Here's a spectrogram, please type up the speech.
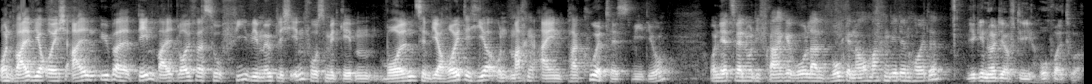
Und weil wir euch allen über den Waldläufer so viel wie möglich Infos mitgeben wollen, sind wir heute hier und machen ein Parcours-Test-Video. Und jetzt wäre nur die Frage, Roland, wo genau machen wir denn heute? Wir gehen heute auf die Hochwaldtour.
